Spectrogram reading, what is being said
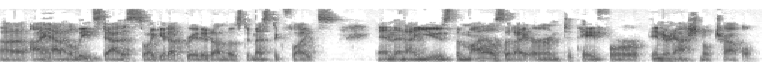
uh, I have elite status, so I get upgraded on those domestic flights. And then I use the miles that I earn to pay for international travel.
